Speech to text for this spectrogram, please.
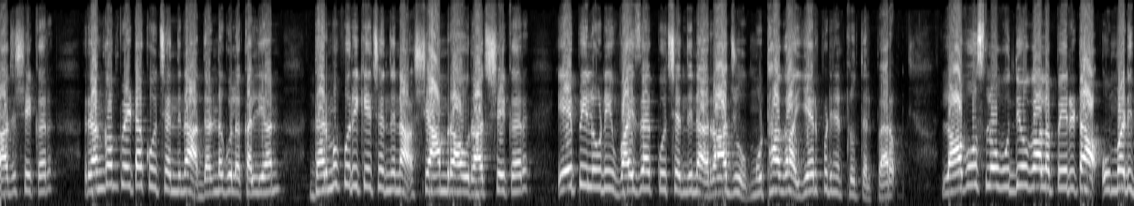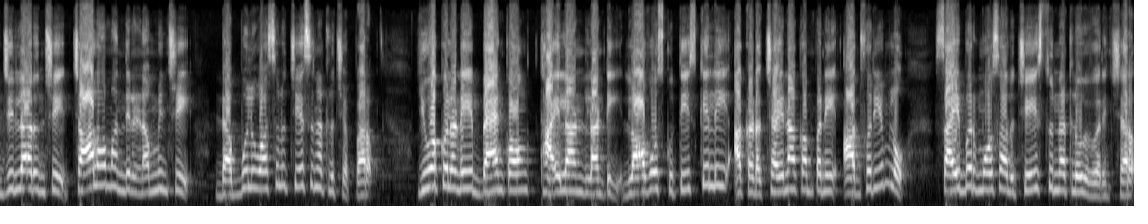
రాజశేఖర్ రంగంపేటకు చెందిన దండగుల కళ్యాణ్ ధర్మపురికి చెందిన శ్యామరావు రాజశేఖర్ ఏపీలోని వైజాగ్కు చెందిన రాజు ముఠాగా ఏర్పడినట్లు తెలిపారు. లావోస్లో ఉద్యోగాల పేరిట ఉమ్మడి జిల్లా నుంచి చాలా మందిని నమ్మించి డబ్బులు వసూలు చేసినట్లు చెప్పారు. యువకులని బ్యాంకాంగ్ థాయిలాండ్ లాంటి లావోస్కు తీసుకెళ్ళి అక్కడ చైనా కంపెనీ ఆధ్వర్యంలో సైబర్ మోసాలు చేయిస్తున్నట్లు వివరించారు.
